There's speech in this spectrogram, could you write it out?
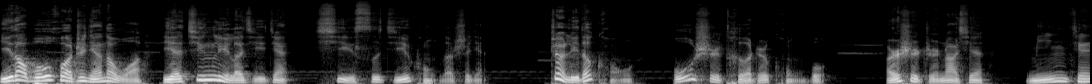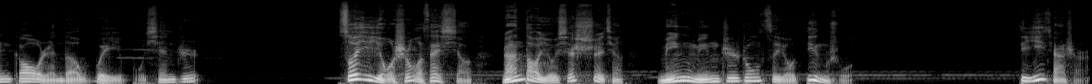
已到不惑之年的我，也经历了几件细思极恐的事件。这里的“恐”不是特指恐怖，而是指那些民间高人的未卜先知。所以有时我在想，难道有些事情冥冥之中自有定数？第一件事儿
